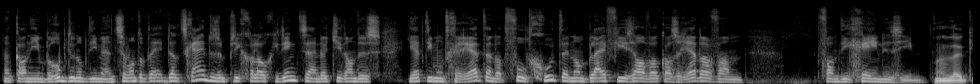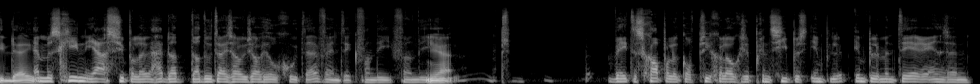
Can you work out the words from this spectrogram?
dan kan hij een beroep doen op die mensen. Want op de, dat schijnt dus een psychologisch ding te zijn. Dat je dan dus... Je hebt iemand gered en dat voelt goed. En dan blijf je jezelf ook als redder van, van diegene zien. een leuk idee. En misschien, ja, superleuk. Hij, dat, dat doet hij sowieso heel goed, hè, vind ik. Van die, van die Ja. Wetenschappelijke of psychologische principes imple- implementeren in zijn,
